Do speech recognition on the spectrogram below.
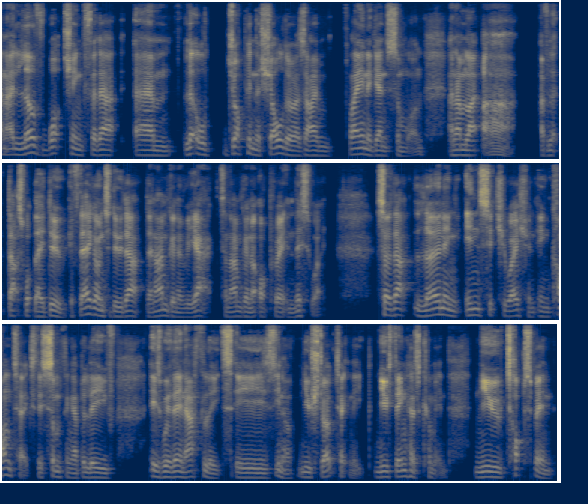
and I love watching for that um, little drop in the shoulder as I'm playing against someone, and I'm like, ah, I've that's what they do. If they're going to do that, then I'm going to react and I'm going to operate in this way. So that learning in situation, in context, is something I believe is within athletes. Is you know new stroke technique, new thing has come in, new top spin.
